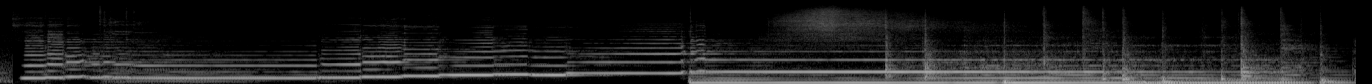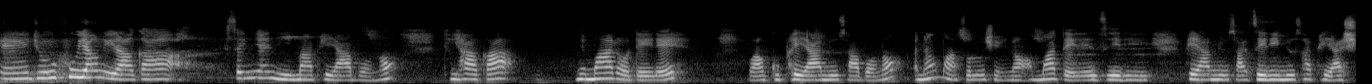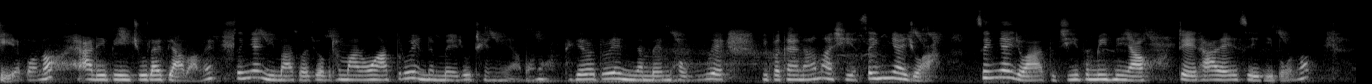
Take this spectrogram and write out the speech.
ဂျိုးခုရောက်နေတာကစိတ်ညံ့ညီမဖျားပေါ့နော်ဒီဟာကညီမတော်တဲတယ်ဟိုကူဖျားမျိုးစားပေါ့နော်အနောက်မှာဆိုလို့ရှိရင်တော့အမတဲတဲ့ဇေဒီဖျားမျိုးစားဇေဒီမျိုးစားဖျားရှိရပေါ့နော်အားလေးပြီးဂျိုးလိုက်ပြပါမယ်စိတ်ညံ့ညီမဆိုတော့ကျွန်တော်ပထမတော့ကသူတို့ရဲ့နာမည်လို့ထင်နေတာပေါ့နော်တကယ်တော့သူတို့ရဲ့နာမည်မဟုတ်ဘူးတဲ့ဒီပကံသားမှာရှိရစိတ်ညံ့ရွာစိတ်ညက်ရွာတကြီးသမီးနှစ်ယောက်တည်ထားတဲ့စီဒီပေါ့နော်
